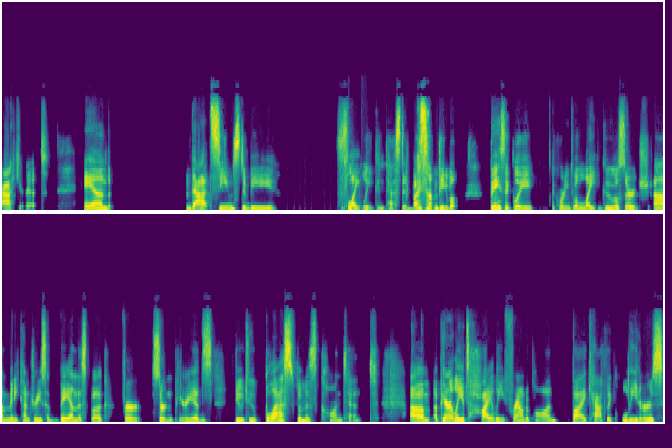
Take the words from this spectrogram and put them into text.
accurate. And that seems to be slightly contested by some people. Basically, according to a light Google search, um, many countries have banned this book for certain periods due to blasphemous content. Um, apparently, it's highly frowned upon by Catholic leaders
